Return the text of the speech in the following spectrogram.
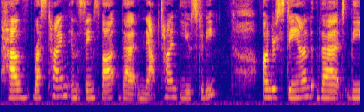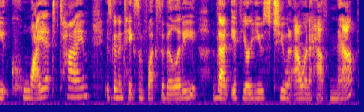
have rest time in the same spot that nap time used to be. Understand that the quiet time is going to take some flexibility. That if you're used to an hour and a half nap,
